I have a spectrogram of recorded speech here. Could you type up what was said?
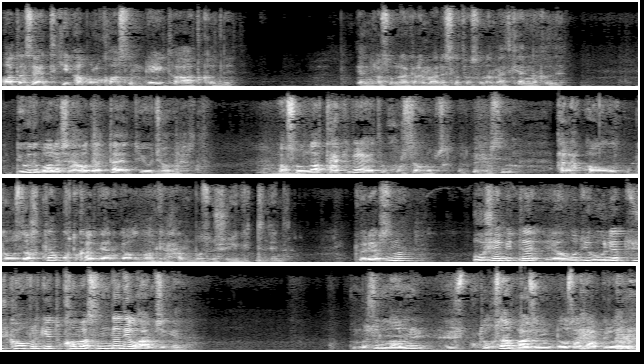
otasi aytdiki abul qosimga itoat qil dedi. Ya'ni rasuli akram alayhisalotu vassalom aytganini qildi deydi bola shahodatda aytdiyu jon berdi. Rasululloh takbir aytib xursand bo'lib chiqdilar. Ko'ryapsizmi do'zaxdan qutqarganiga allohga hamd bo'lsin shu yigitni dedilar ko'ryapsizmi? O'sha bitta yahudiy o'lyapti shu kofir ketib qolmasinda deb g'am chekadi musulmonni yuz to'qson foizini do'zaxga olib kirib yuborib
